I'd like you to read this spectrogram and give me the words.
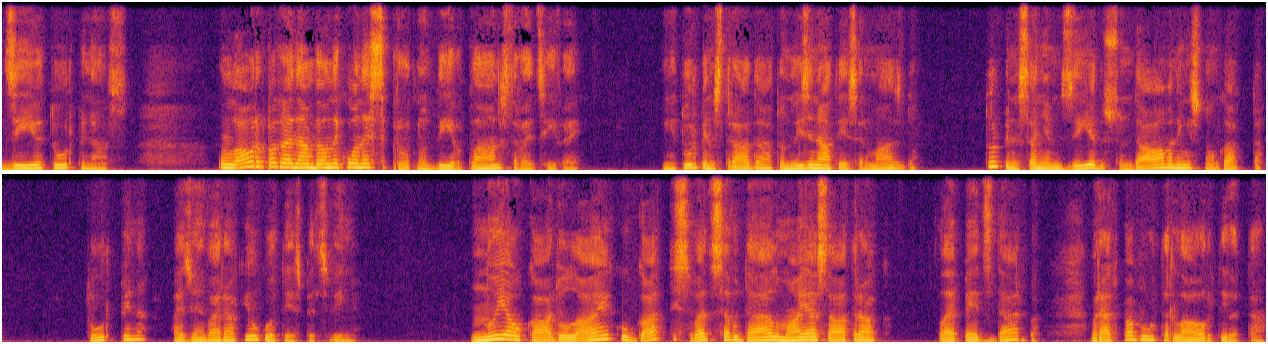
Dzīve turpinās, un Laura pagaidām vēl neko nesaprot no dieva plāna savai dzīvei. Viņa turpina strādāt un vizināties ar mazdu, turpina saņemt ziedus un dāvaniņas no gata, turpina aizvien vairāk ilgoties pēc viņa. Nu jau kādu laiku Gatis ved savu dēlu mājās ātrāk, lai pēc darba varētu pabūt ar Lauru divatā.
